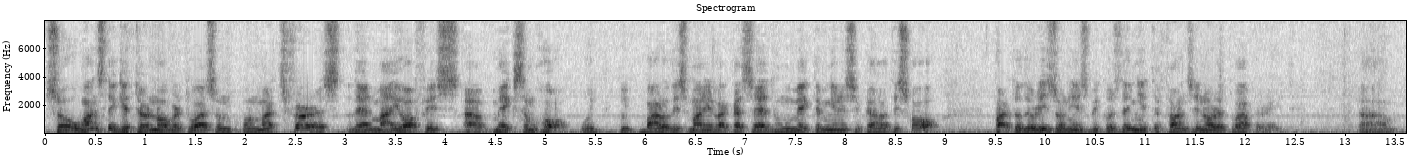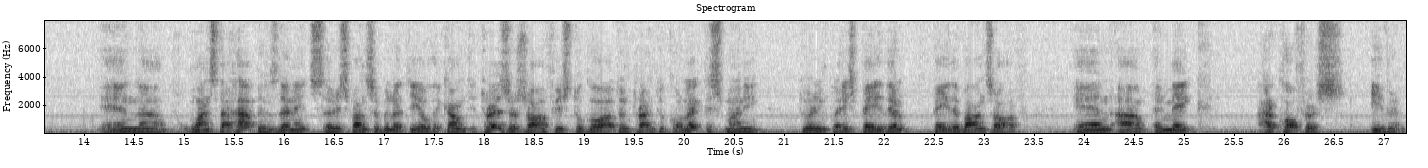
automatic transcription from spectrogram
So once they get turned over to us on, on March 1st, then my office uh, makes them whole. We, we borrow this money, like I said, and we make the municipalities whole. Part of the reason is because they need the funds in order to operate. Um, and uh, once that happens, then it's the responsibility of the county treasurer's office to go out and try to collect this money to replace, pay the, pay the bonds off, and, um, and make our coffers even.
